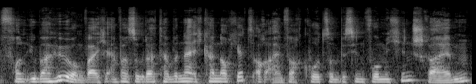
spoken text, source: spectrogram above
von Überhöhung, weil ich einfach so gedacht habe, na, ich kann doch jetzt auch einfach kurz so ein bisschen vor mich hinschreiben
